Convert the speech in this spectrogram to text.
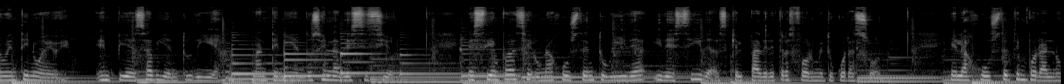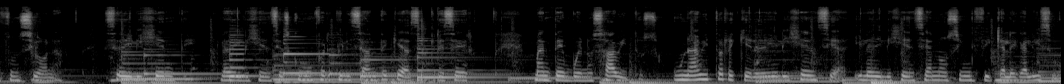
29. Empieza bien tu día, manteniéndose en la decisión. Es tiempo de hacer un ajuste en tu vida y decidas que el Padre transforme tu corazón. El ajuste temporal no funciona. Sé diligente. La diligencia es como un fertilizante que hace crecer. Mantén buenos hábitos. Un hábito requiere de diligencia y la diligencia no significa legalismo.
